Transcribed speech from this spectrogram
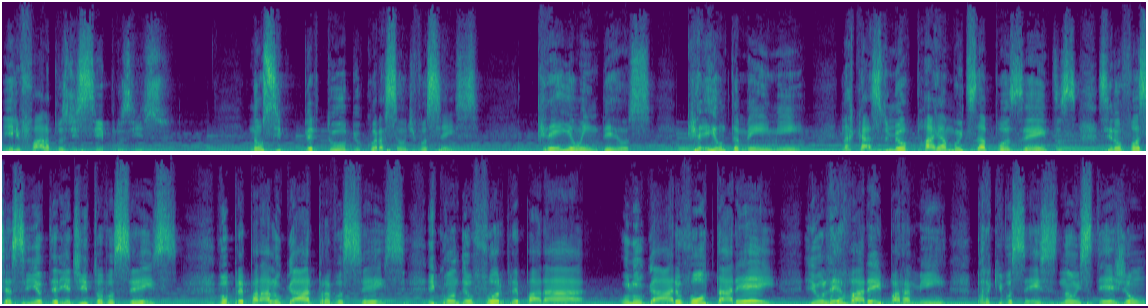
e ele fala para os discípulos isso: não se perturbe o coração de vocês, creiam em Deus, creiam também em mim. Na casa do meu pai há muitos aposentos. Se não fosse assim, eu teria dito a vocês: vou preparar lugar para vocês, e quando eu for preparar o lugar, eu voltarei e o levarei para mim, para que vocês não estejam,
